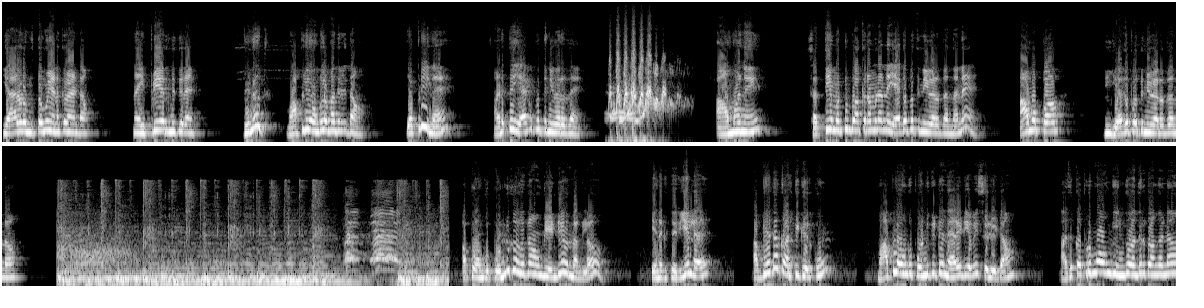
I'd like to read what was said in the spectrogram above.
யாரோட முத்தமும் எனக்கு வேண்டாம். நான் இப்படியே இருந்துக்கிறேன். வினோத் மாப்பிளையும் உங்களை மாதிரி தான் எப்படிண்ணே அடுத்த ஏகபத்தினி வரதேன் ஆமாண்ணே சத்தியம் மட்டும் பாக்குறோம்னா நான் ஏகபத்தினி வரதன் தானே? ஆமாப்பா. நீ ஏகபத்தினி வரதன் தான் அப்ப உங்க பொண்ணுக்காக தான் அவங்க இந்தியா வந்தாங்களோ? எனக்கு தெரியல. அப்படியே தான் கார்த்திக் இருக்கும். மாப்பிள்ள உங்க பொண்ணுகிட்ட நேரடியாவே சொல்லிட்டான். அதுக்கப்புறமா அவங்க இங்க வந்திருக்காங்கன்னா?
